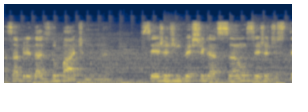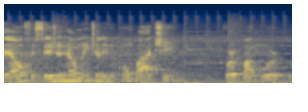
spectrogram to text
as habilidades do Batman, né? Seja de investigação, seja de stealth, seja realmente ali no combate corpo a corpo.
